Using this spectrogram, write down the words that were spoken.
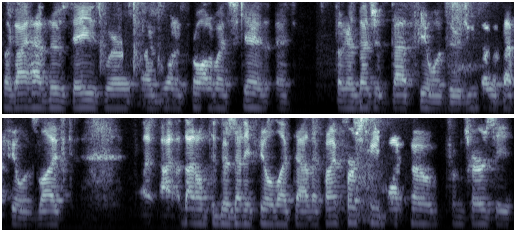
like I have those days where I want to crawl out of my skin and like I mentioned that feeling, dude. You know what that feeling's like. I, I, don't think there's any feeling like that. Like when I first came back home from Jersey,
